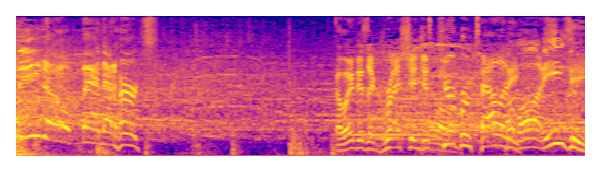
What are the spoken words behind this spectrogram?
Nino, man, that hurts. Oh, look at this aggression, just pure oh. brutality. Come on, easy.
